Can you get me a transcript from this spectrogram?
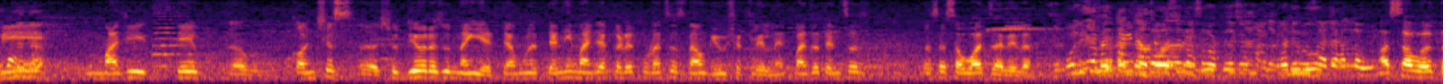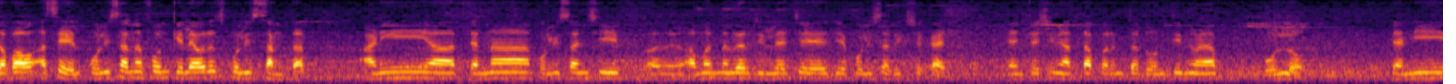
मी माझी ते कॉन्शियस शुद्धीवर अजून नाही आहे त्यामुळे त्यांनी माझ्याकडे कुणाचंच नाव घेऊ शकलेलं नाही माझं त्यांचं तसं संवाद झालेला नाही. पोलिसांवर काही दबाव असेल असं वाटतं कारण अकरा दिवस झाले हल्ला होऊन. असावं दबाव असेल पोलिसांना फोन केल्यावरच पोलीस सांगतात. आणि त्यांना पोलिसांशी अहमदनगर जिल्ह्याचे जे पोलीस अधीक्षक आहेत त्यांच्याशी मी आतापर्यंत दोन तीन वेळा बोललो. त्यांनी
